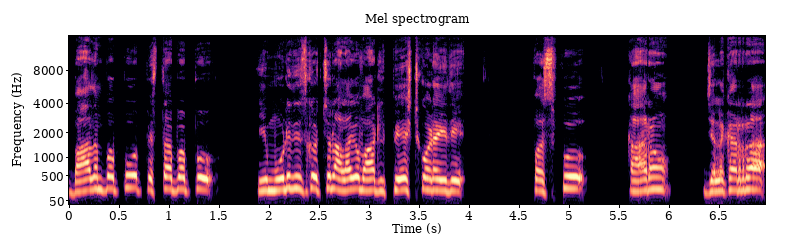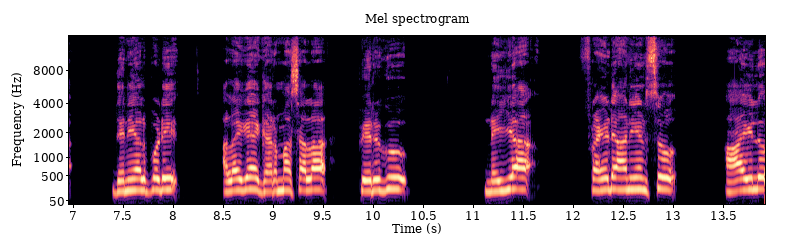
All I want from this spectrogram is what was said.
బాదం పప్పు పిస్తా పప్పు. ఈ మూడు తీసుకొచ్చాను. అలాగే వాటి పేస్ట్ కూడా ఇది. పసుపు కారం జీలకర్ర ధనియాల పొడి అలాగే గరం మసాలా పెరుగు నెయ్యి ఫ్రైడ్ ఆనియన్స్ ఆయిల్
